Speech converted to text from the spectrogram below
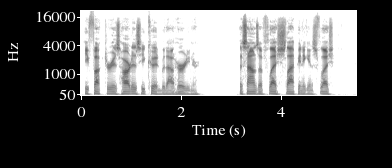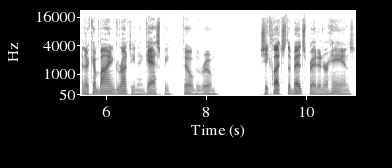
He fucked her as hard as he could without hurting her. The sounds of flesh slapping against flesh and their combined grunting and gasping filled the room. She clutched the bedspread in her hands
